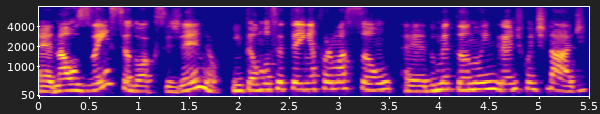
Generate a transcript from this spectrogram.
é, na ausência do oxigênio, então você tem a formação é, do metano em grande quantidade,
